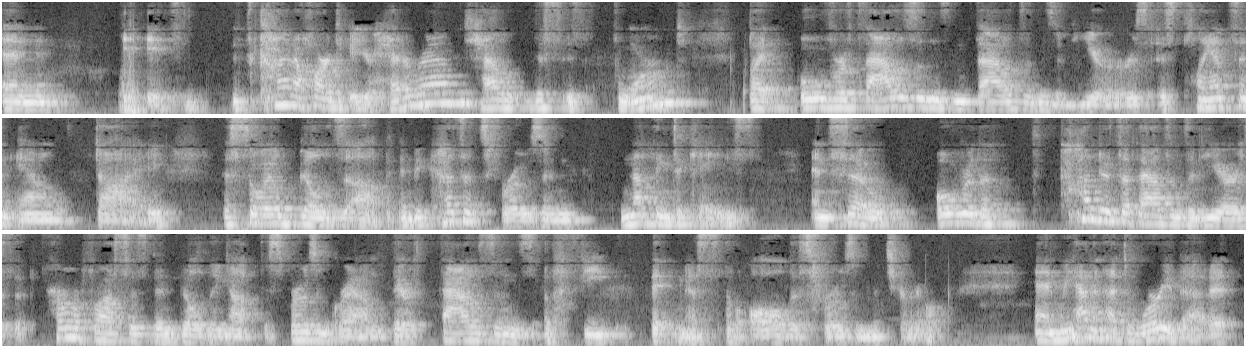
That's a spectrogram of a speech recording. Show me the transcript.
and it's it's kind of hard to get your head around how this is formed. But over thousands and thousands of years, as plants and animals die, the soil builds up, and because it's frozen, nothing decays. And so, over the hundreds of thousands of years that permafrost has been building up, this frozen ground, there are thousands of feet thickness of all this frozen material. And we haven't had to worry about it.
